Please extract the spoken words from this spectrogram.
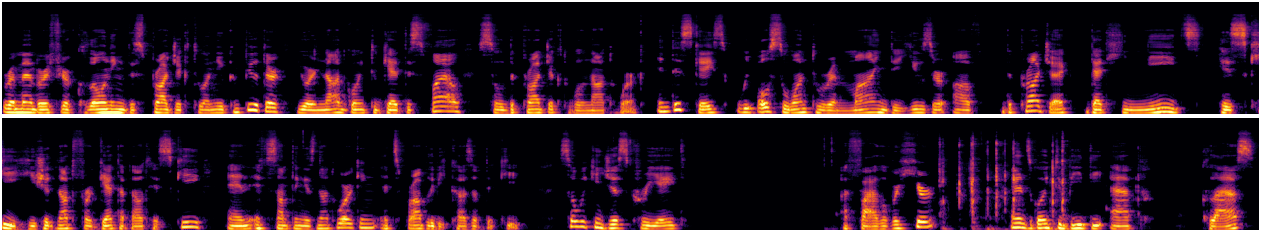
remember, if you're cloning this project to a new computer, you are not going to get this file, so the project will not work. In this case, we also want to remind the user of the project that he needs his key. He should not forget about his key, and if something is not working, it's probably because of the key. So we can just create a file over here and it's going to be the app class.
